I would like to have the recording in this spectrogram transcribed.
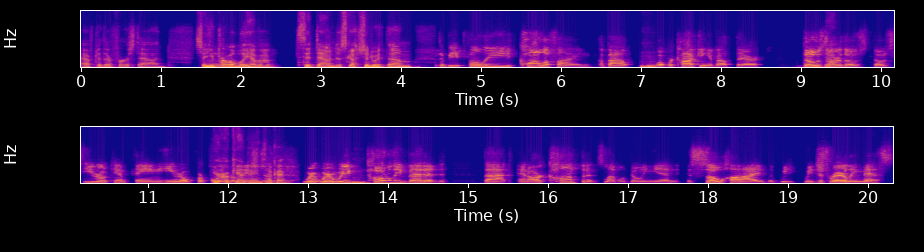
after their first ad so you mm-hmm. probably have a sit down discussion with them to be fully qualifying about mm-hmm. what we're talking about there those yeah. are those those hero campaign hero portfolio hero campaigns okay where, where we've mm-hmm. totally vetted that and our confidence level going in is so high that we we just rarely miss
